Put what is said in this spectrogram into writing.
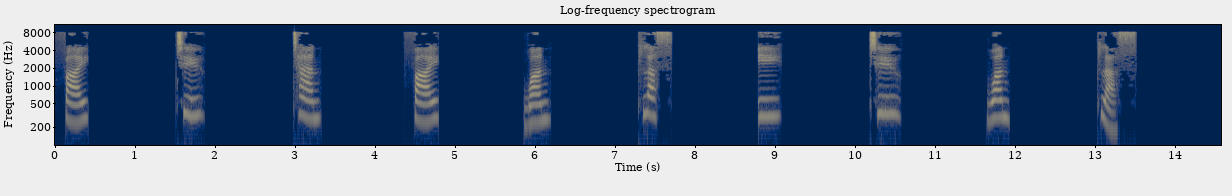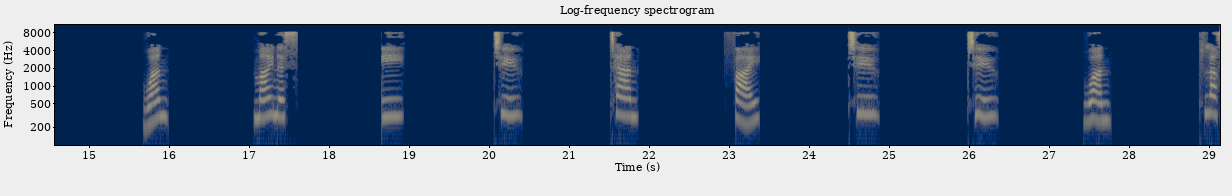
phi 2 tan phi 1 plus e 2 1 plus 1 minus E two tan Phi two two one plus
